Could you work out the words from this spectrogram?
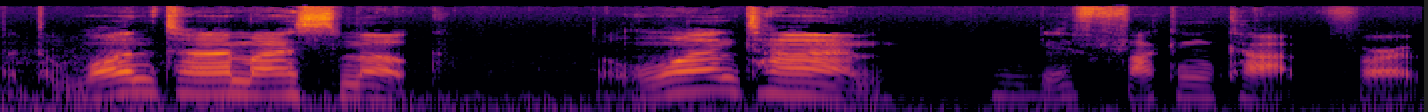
But the one time I smoke, the one time Get fucking cop for it.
